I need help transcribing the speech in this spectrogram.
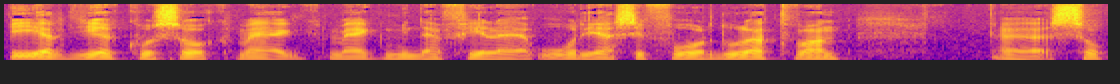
pérgyilkosok, meg, meg mindenféle óriási fordulat van, sok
